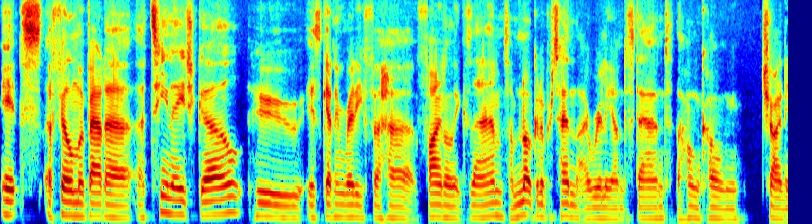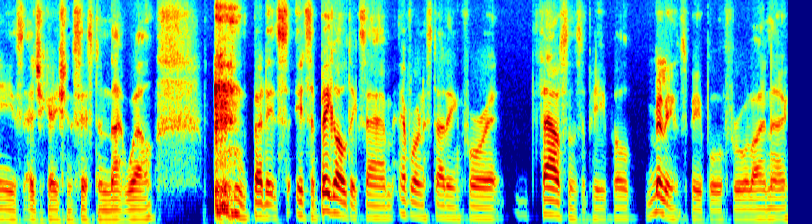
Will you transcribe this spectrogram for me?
It's a film about a, a teenage girl who is getting ready for her final exams. I'm not going to pretend that I really understand the Hong Kong Chinese education system that well, but it's it's a big old exam. Everyone is studying for it. Thousands of people, millions of people, for all I know.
